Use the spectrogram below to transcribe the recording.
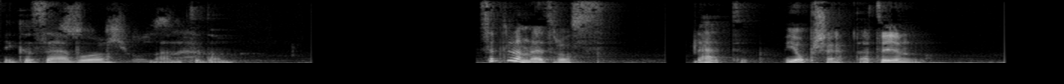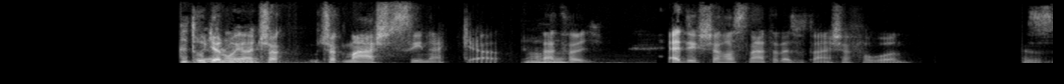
Igazából nem tudom. Szerintem nem lett rossz. De hát jobb se. Tehát olyan Hát Olyan ugyanolyan, csak, csak más színekkel. Aha. Tehát, hogy eddig se használtad, ezután se fogod. Ez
